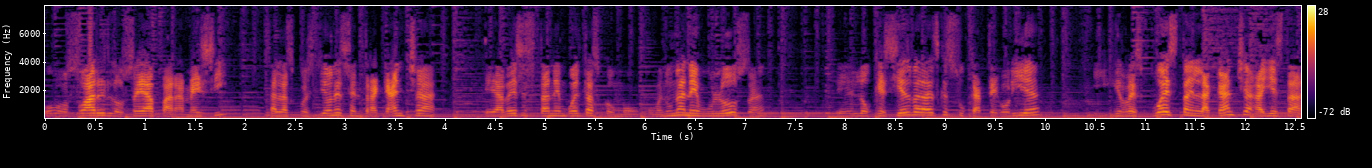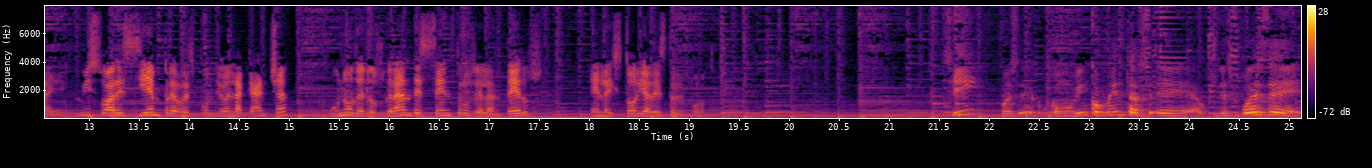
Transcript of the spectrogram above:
o Suárez lo sea para Messi. O sea, las cuestiones entre cancha eh, a veces están envueltas como, como en una nebulosa. Eh, lo que sí es verdad es que su categoría y, y respuesta en la cancha, ahí está. ¿eh? Luis Suárez siempre respondió en la cancha, uno de los grandes centros delanteros en la historia de este deporte. Sí, pues eh, como bien comentas, eh, después de,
